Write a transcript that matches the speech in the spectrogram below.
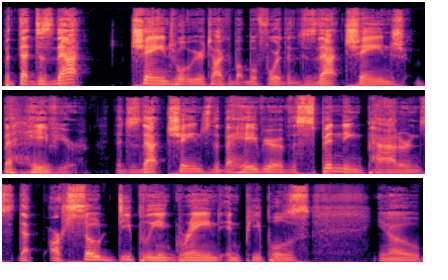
but that does not change what we were talking about before. That does not change behavior. That does not change the behavior of the spending patterns that are so deeply ingrained in people's, you know,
